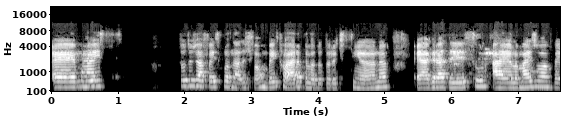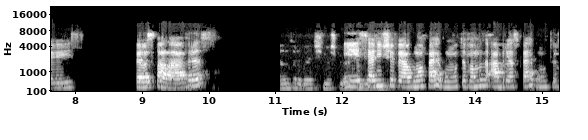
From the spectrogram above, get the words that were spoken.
É, mas tudo já foi explanado de forma bem clara pela doutora Tiziana. É, agradeço a ela mais uma vez pelas palavras. E se a gente tiver alguma pergunta, vamos abrir as perguntas.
